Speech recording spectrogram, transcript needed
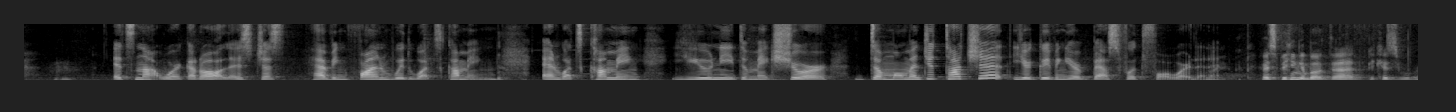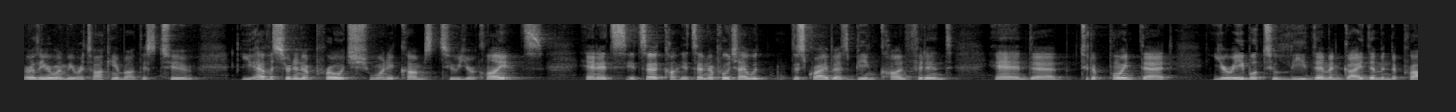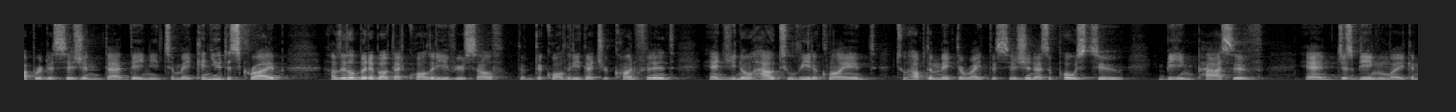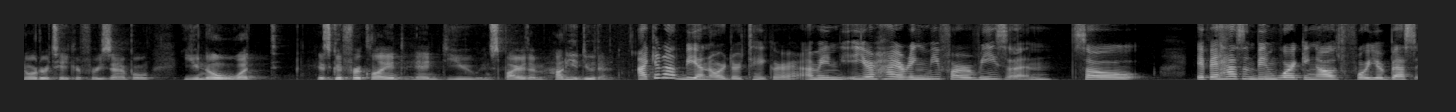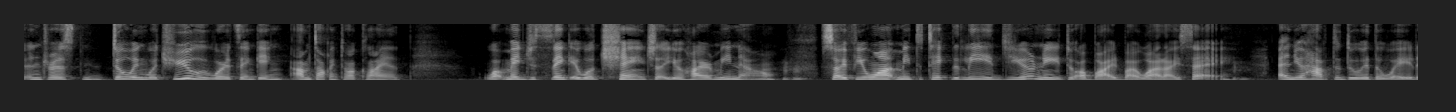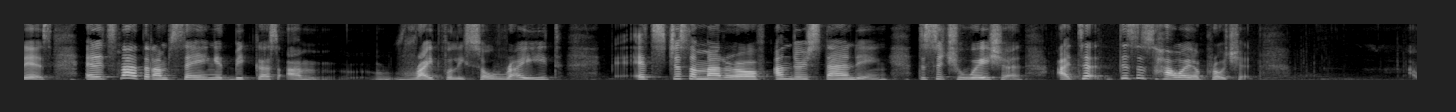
It's not work at all. It's just having fun with what's coming. And what's coming, you need to make sure the moment you touch it, you're giving your best foot forward in right. it. And speaking about that, because earlier when we were talking about this too, you have a certain approach when it comes to your clients, and it's it's a it's an approach I would describe as being confident and uh, to the point that you're able to lead them and guide them in the proper decision that they need to make. Can you describe a little bit about that quality of yourself, the, the quality that you're confident and you know how to lead a client to help them make the right decision as opposed to being passive and just being like an order taker, for example. You know what is good for a client and you inspire them. How do you do that? I cannot be an order taker. I mean, you're hiring me for a reason. So if it hasn't been working out for your best interest doing what you were thinking, I'm talking to a client what made you think it will change that you hire me now? Mm-hmm. So if you want me to take the lead, you need to abide by what I say. Mm-hmm. And you have to do it the way it is. And it's not that I'm saying it because I'm rightfully so right. It's just a matter of understanding the situation. I te- this is how I approach it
